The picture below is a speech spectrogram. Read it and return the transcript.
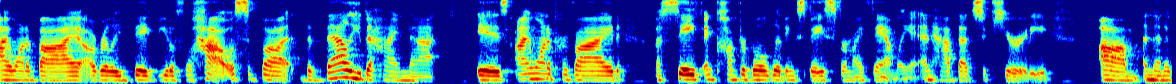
I want to buy a really big, beautiful house. But the value behind that is I want to provide a safe and comfortable living space for my family and have that security. Um, and then a,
